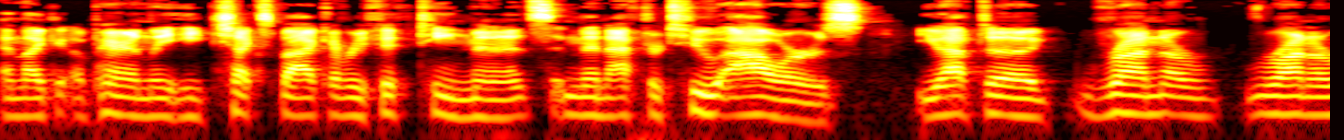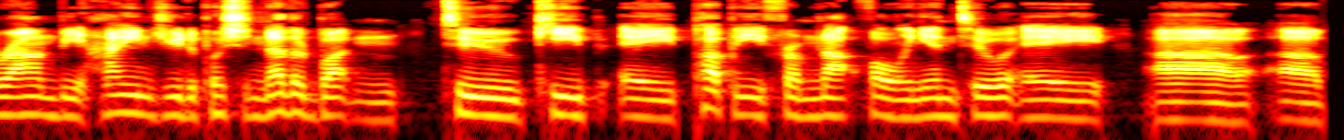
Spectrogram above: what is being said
And like apparently he checks back every 15 minutes and then after 2 hours you have to run a, run around behind you to push another button to keep a puppy from not falling into a uh, a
